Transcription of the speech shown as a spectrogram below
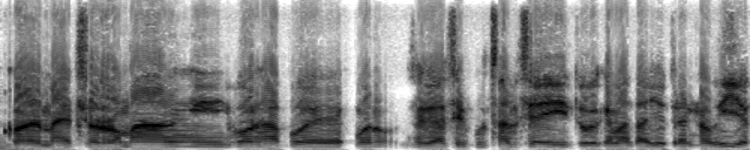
con, el maestro Román y Borja, pues bueno, se dio la circunstancia y tuve que matar yo tres novillos.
